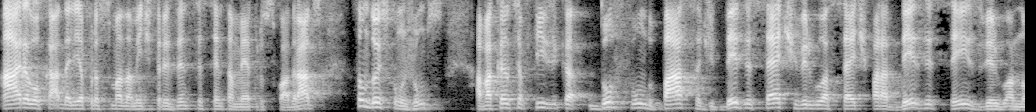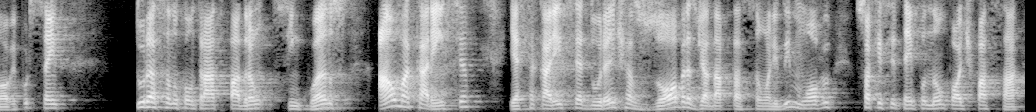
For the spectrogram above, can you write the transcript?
A área locada ali aproximadamente 360 metros quadrados. São dois conjuntos. A vacância física do fundo passa de 17,7% para 16,9%. Duração do contrato padrão, 5 anos há uma carência, e essa carência é durante as obras de adaptação ali do imóvel, só que esse tempo não pode passar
